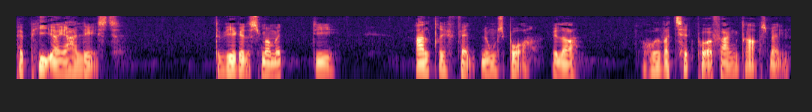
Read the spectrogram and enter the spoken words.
papirer, jeg har læst, der virker det som om, at de aldrig fandt nogen spor, eller overhovedet var tæt på at fange drabsmanden.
